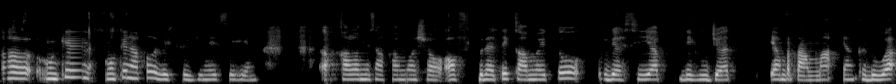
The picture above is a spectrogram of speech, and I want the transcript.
Uh, mungkin mungkin aku lebih ke gini sih Him. Uh, kalau misal kamu show off berarti kamu itu udah siap dihujat yang pertama. Yang kedua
